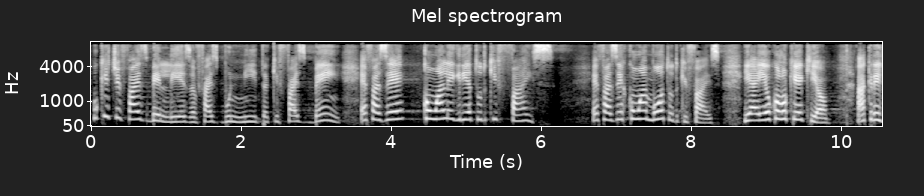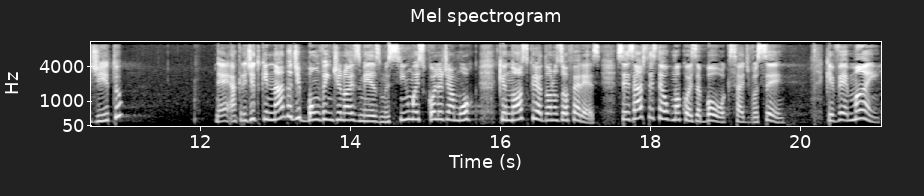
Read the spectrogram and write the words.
o que te faz beleza, faz bonita, que faz bem, é fazer com alegria tudo que faz. É fazer com amor tudo que faz. E aí eu coloquei aqui, ó. Acredito né? Acredito que nada de bom vem de nós mesmos, sim uma escolha de amor que o nosso Criador nos oferece. Vocês acham que vocês têm alguma coisa boa que sai de você? Quer ver? Mãe,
